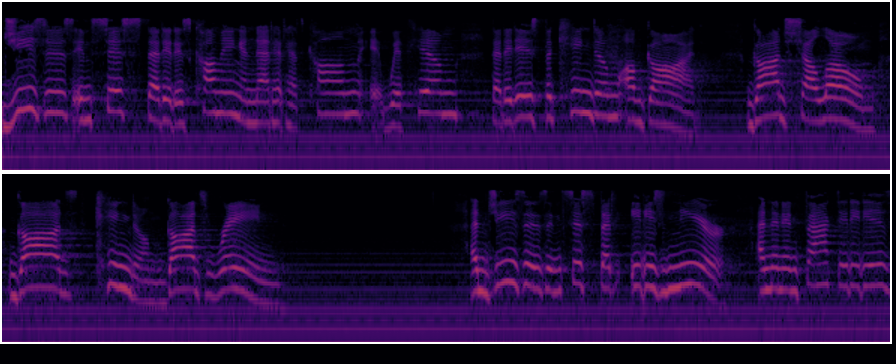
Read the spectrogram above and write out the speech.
Jesus insists that it is coming and that it has come with him, that it is the kingdom of God. God's shalom, God's kingdom, God's reign. And Jesus insists that it is near, and that in fact it is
